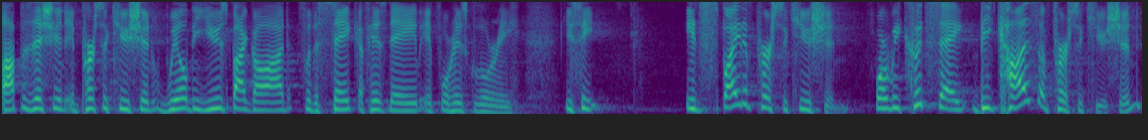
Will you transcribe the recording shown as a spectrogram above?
Opposition and persecution will be used by God for the sake of his name and for his glory. You see, in spite of persecution, or we could say because of persecution,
